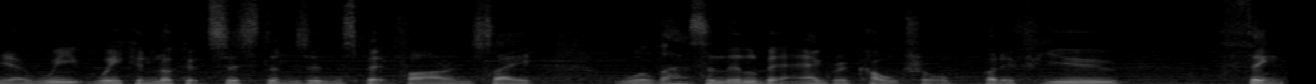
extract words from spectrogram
Know, we, we can look at systems in the Spitfire and say, well, that's a little bit agricultural, but if you think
